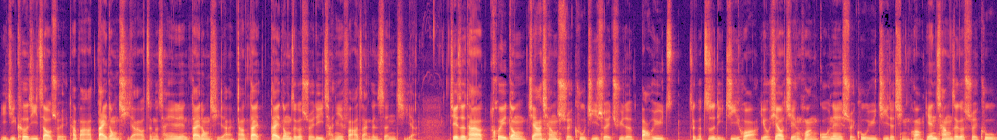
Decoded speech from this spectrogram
以及科技造水，它把它带动起来，然后整个产业链带动起来，然后带带动这个水利产业发展跟升级啊。接着，它要推动加强水库集水区的保育。这个治理计划，有效减缓国内水库淤积的情况，延长这个水库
